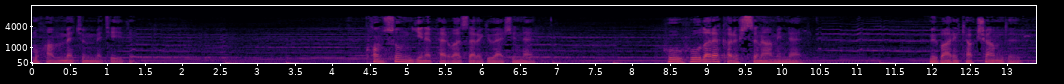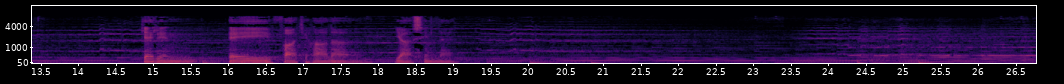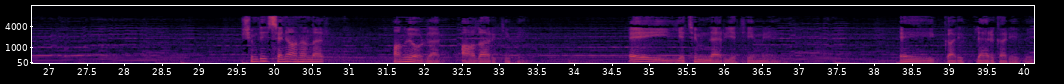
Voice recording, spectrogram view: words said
Muhammed ümmetiydi. Konsun yine pervazlara güvercinler, Huhulara karışsın aminler. Mübarek akşamdır. Gelin ey Fatihalar, Yasinler. Şimdi seni ananlar anıyorlar ağlar gibi. Ey yetimler yetimi, ey garipler garibi.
